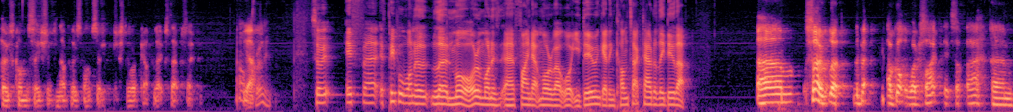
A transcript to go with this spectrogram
those conversations and have those conversations just to work out the next step. So Oh, Yeah. brilliant. So if uh, if people want to learn more and want to uh, find out more about what you do and get in contact, how do they do that? Um, so look, the, I've got the website. It's up there. Um,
